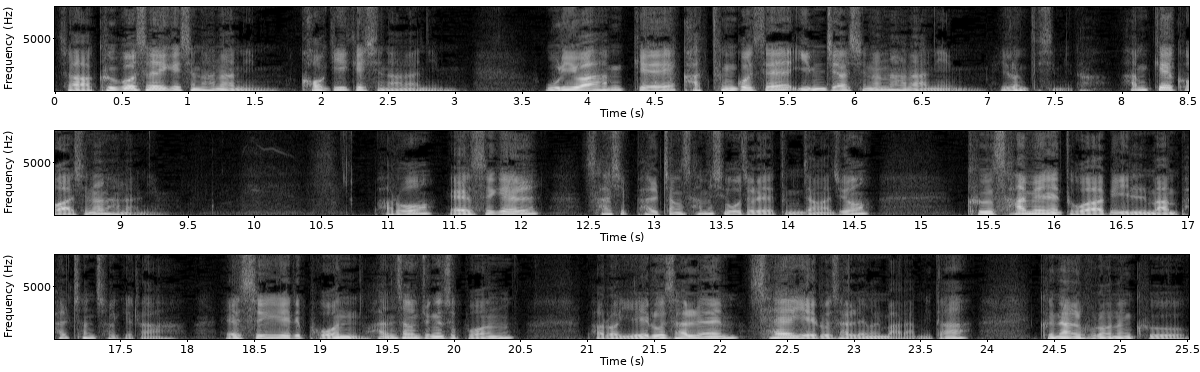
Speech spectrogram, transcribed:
자, 그곳에 계신 하나님, 거기 계신 하나님, 우리와 함께 같은 곳에 임재하시는 하나님 이런 뜻입니다. 함께 거하시는 하나님. 바로 에스겔 48장 35절에 등장하죠. 그 사면의 도합이 1만 8천 척이라. 에스겔이 본 환상 중에서 본 바로 예루살렘, 새 예루살렘을 말합니다. 그날 후로는 그,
